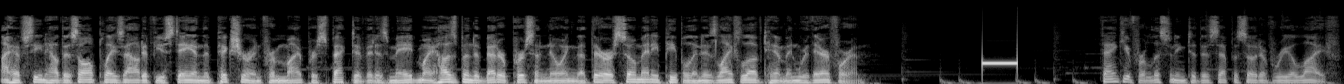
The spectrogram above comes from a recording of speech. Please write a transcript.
I have seen how this all plays out if you stay in the picture and from my perspective it has made my husband a better person knowing that there are so many people in his life loved him and were there for him. Thank you for listening to this episode of Real Life.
